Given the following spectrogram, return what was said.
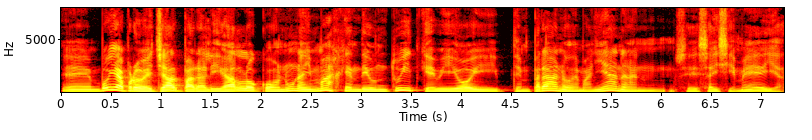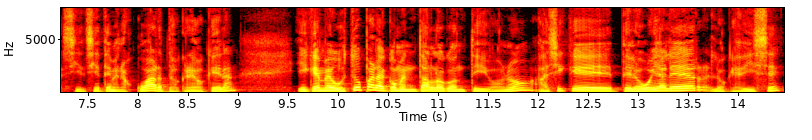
eh, voy a aprovechar para ligarlo con una imagen de un tweet que vi hoy temprano de mañana, en seis y media, siete menos cuarto creo que eran, y que me gustó para comentarlo contigo, ¿no? Así que te lo voy a leer, lo que dice,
